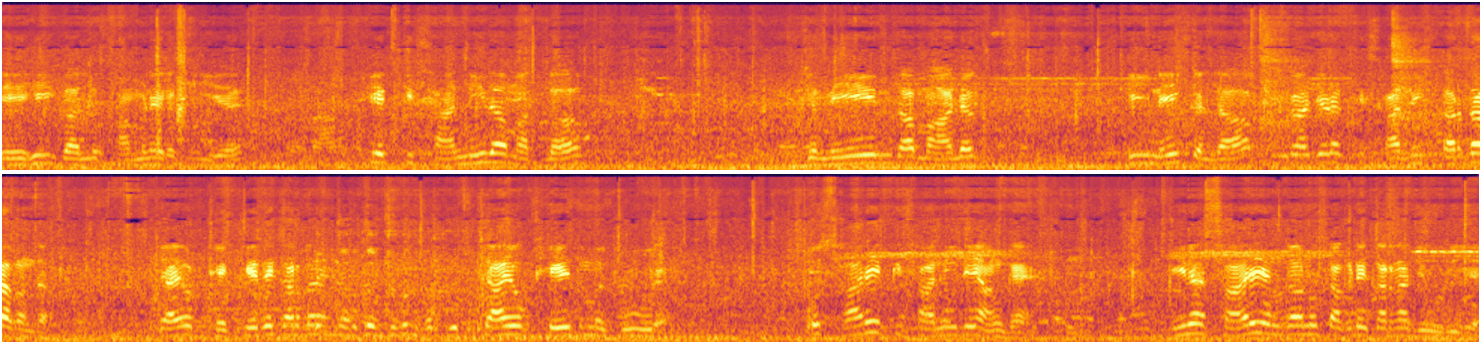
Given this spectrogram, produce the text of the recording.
ਇਹੀ ਗੱਲ ਸਾਹਮਣੇ ਰੱਖੀ ਹੈ ਕਿ ਕਿਸਾਨੀ ਦਾ ਮਤਲਬ ਜ਼ਮੀਨ ਦਾ ਮਾਲਕ ਹੀ ਨਹੀਂ ਕੱਲਾ ਪੂਰਾ ਜਿਹੜਾ ਕਿਸਾਨੀ ਕਰਦਾ ਬੰਦਾ ਚਾਹੇ ਉਹ ਠੇਕੇ ਤੇ ਕਰਦਾ ਹੈ ਚਾਹੇ ਉਹ ਖੇਤ ਮਜ਼ਦੂਰ ਹੈ ਉਹ ਸਾਰੇ ਕਿਸਾਨੀ ਦੇ ਅੰਗ ਹੈ। ਇਹਨਾਂ ਸਾਰੇ ਅੰਗਾਂ ਨੂੰ ਤਕੜੇ ਕਰਨਾ ਜ਼ਰੂਰੀ ਹੈ।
